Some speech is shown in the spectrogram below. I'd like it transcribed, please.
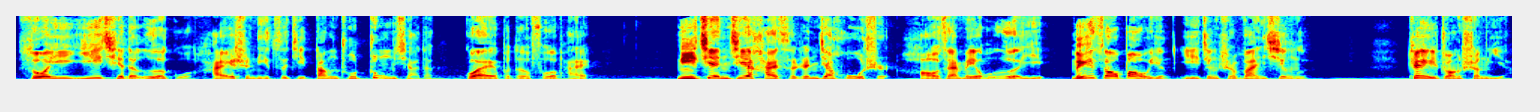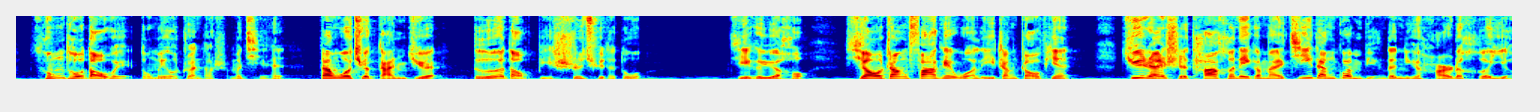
所以一切的恶果还是你自己当初种下的，怪不得佛牌。你间接害死人家护士，好在没有恶意，没遭报应，已经是万幸了。这桩生意啊，从头到尾都没有赚到什么钱，但我却感觉得到比失去的多。几个月后，小张发给我了一张照片，居然是他和那个卖鸡蛋灌饼的女孩的合影，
